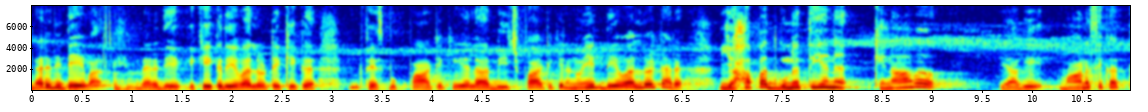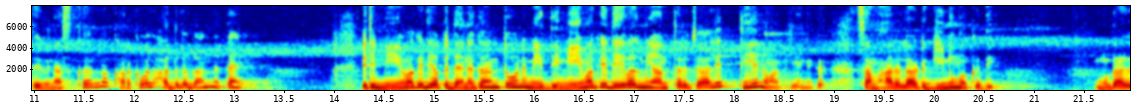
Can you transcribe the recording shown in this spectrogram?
වැරදි දේවල්. වැරදි එක එක දේවල් වලට එක එක Facebook පාටි කියලා, බීච් පාටි කියලා නොයෙක් දේවල් වලට අර යහපත් ಗುಣ තියෙන කෙනාව එයාගේ මානසිකත්වය වෙනස් කරලා කරකවල හදලා ගන්න තැන්. ඉතින් මේ වගේදී අපි දැනගන්න ඕනේ මේ මේ වගේ දේවල් මේ අන්තර්ජාලයේ තියෙනවා කියන එක. සමහර වෙලාවට ගිනුමකදී මුදල්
